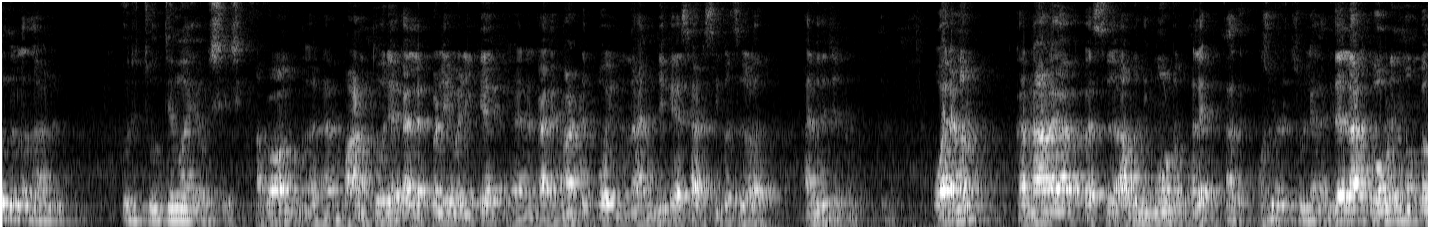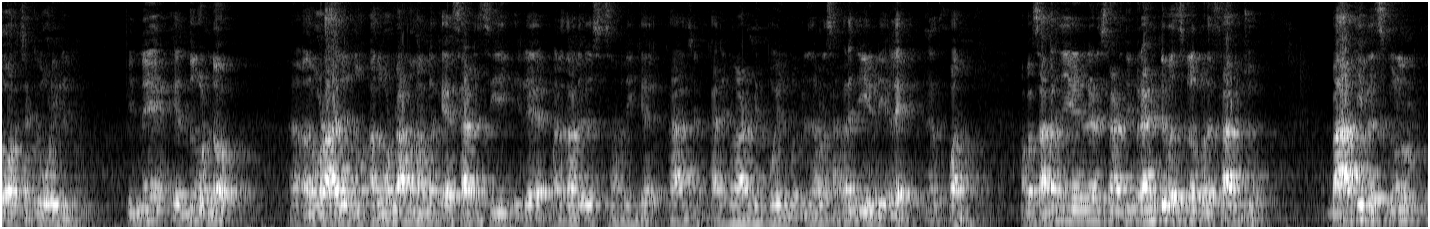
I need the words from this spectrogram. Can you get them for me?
എന്നുള്ളതാണ് ഒരു ചോദ്യമായി അവശേഷിക്കും അപ്പോൾ പാണത്തൂര് കല്ലപ്പള്ളി വഴിക്ക് കരങ്ങാട്ടിൽ പോയി നിന്ന് അഞ്ച് K S R T C ബസ്സുകൾ അനുവദിച്ചിട്ടുണ്ട്. ഒരെണ്ണം കർണാടക ബസ് അവിടെ നിന്ന് ഇങ്ങോട്ടും അല്ലേ? ഇതെല്ലാം കോവിഡിന് മുമ്പ് കുറച്ചൊക്കെ ഓടിയിരുന്നു. പിന്നെ എന്തുകൊണ്ടോ അത് ഓടാതിരുന്നു. അതുകൊണ്ടാണ് നമ്മൾ കെ എസ് ആർ ടി സിയിലെ മലനാട് ബസ് സമിതിക്ക് കാഞ്ഞങ്ങാടിൽ പോയിരുന്നു പിന്നെ നമ്മൾ സമരം ചെയ്യേണ്ടി അല്ലേ. വന്നു. അപ്പൊ സമരം ചെയ്യേണ്ട അടിസ്ഥാനത്തിൽ ഇപ്പൊ രണ്ട് ബസ്സുകൾ പുനഃസ്ഥാപിച്ചു. ബാക്കി ബസ്സുകളും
